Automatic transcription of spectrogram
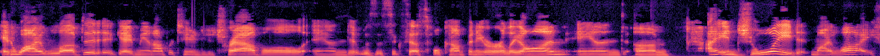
And I loved it. It gave me an opportunity to travel, and it was a successful company early on. And um, I enjoyed my life.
